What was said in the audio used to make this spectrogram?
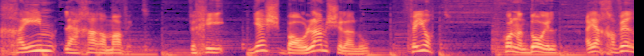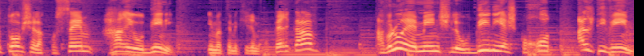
חיים לאחר המוות, וכי יש בעולם שלנו פיות. קונן דויל היה חבר טוב של הקוסם הארי הודיני, אם אתם מכירים את הפרק עליו, אבל הוא האמין שלהודיני יש כוחות על-טבעיים,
